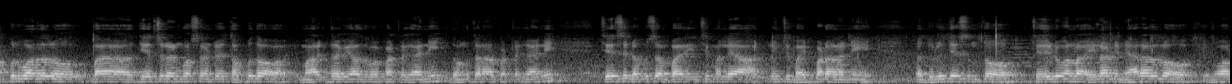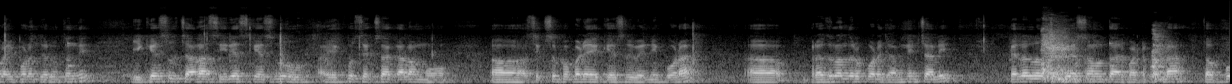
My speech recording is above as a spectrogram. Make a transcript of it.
అప్పుల బాధలు బా తీర్చడానికి కోసం అంటే తప్పుదో మార్గద్రవ్యాల పట్ల కానీ దొంగతనాల పట్ల కానీ చేసి డబ్బు సంపాదించి మళ్ళీ అటు నుంచి బయటపడాలని దురుద్దేశంతో చేయడం వల్ల ఇలాంటి నేరాల్లో ఇన్వాల్వ్ అయిపోవడం జరుగుతుంది. ఈ కేసులు చాలా సీరియస్ కేసులు. ఎక్కువ శిక్షాకాలము శిక్షింపబడే కేసులు ఇవన్నీ కూడా ప్రజలందరూ కూడా గమనించాలి. పిల్లలు వ్యసనాల దారి పట్టకుండా తప్పు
